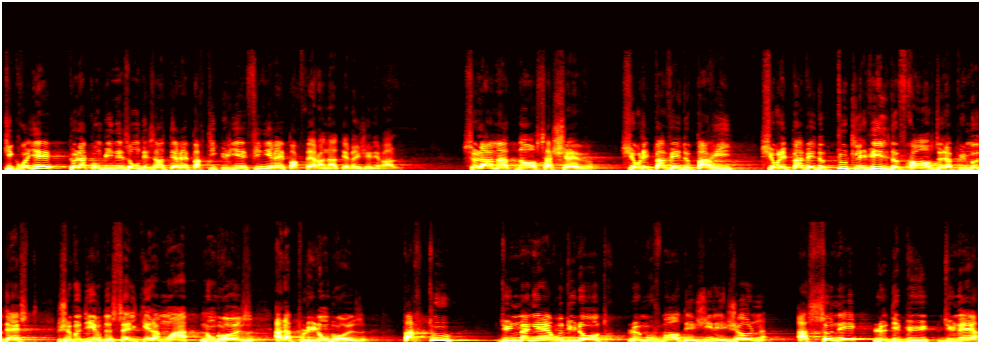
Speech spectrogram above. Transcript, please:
qui croyait que la combinaison des intérêts particuliers finirait par faire un intérêt général. Cela maintenant s'achève sur les pavés de Paris, sur les pavés de toutes les villes de France, de la plus modeste, je veux dire de celle qui est la moins nombreuse à la plus nombreuse. Partout, d'une manière ou d'une autre, le mouvement des Gilets jaunes a sonné le début d'une ère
